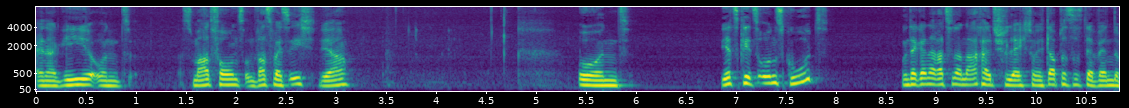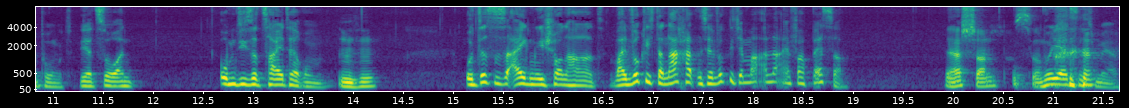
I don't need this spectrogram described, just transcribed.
Energie und Smartphones und was weiß ich, ja. Und jetzt geht's uns gut und der Generation danach halt schlecht. Und ich glaube, das ist der Wendepunkt. Jetzt so an, um diese Zeit herum. Mhm. Und das ist eigentlich schon hart. Weil wirklich danach hatten es ja wirklich immer alle einfach besser. Ja, schon. So. Nur jetzt nicht mehr.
